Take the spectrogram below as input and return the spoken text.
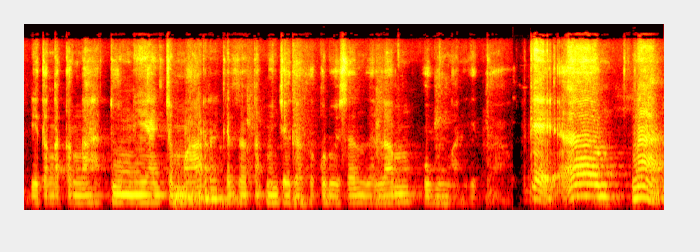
Di tengah-tengah dunia yang cemar, kita tetap menjaga kekudusan dalam hubungan kita. Oke, em, nah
